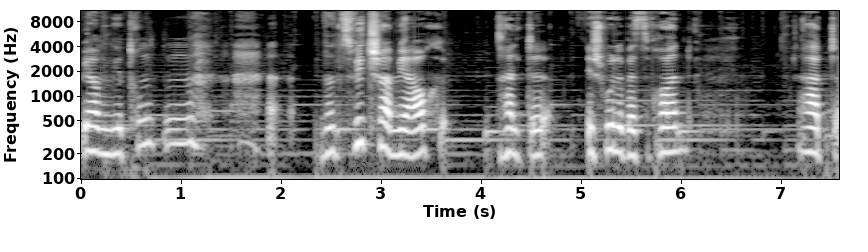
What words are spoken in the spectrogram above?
Wir haben getrunken. Den Switch haben wir auch halt äh, ihr schwule beste Freund hat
